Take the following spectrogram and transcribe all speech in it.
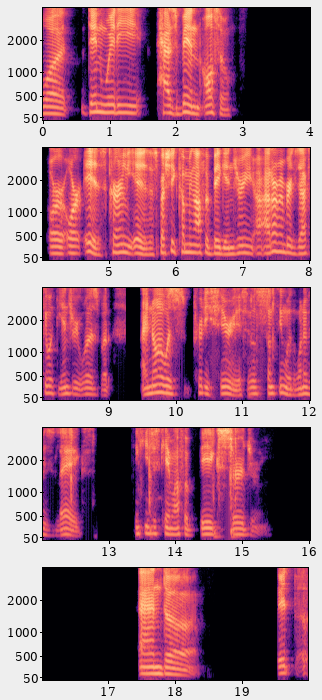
what Dinwiddie has been also, or or is currently is, especially coming off a big injury. I, I don't remember exactly what the injury was, but I know it was pretty serious. It was something with one of his legs. I think he just came off a big surgery, and uh, it uh,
